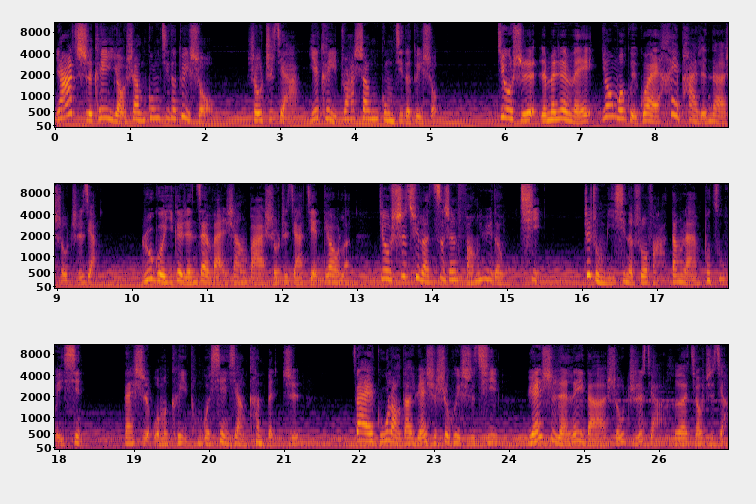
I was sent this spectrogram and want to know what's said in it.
牙齿可以咬伤攻击的对手，手指甲也可以抓伤攻击的对手。旧时人们认为妖魔鬼怪害怕人的手指甲。如果一个人在晚上把手指甲剪掉了，就失去了自身防御的武器。这种迷信的说法当然不足为信，但是我们可以通过现象看本质。在古老的原始社会时期，原始人类的手指甲和脚趾甲，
